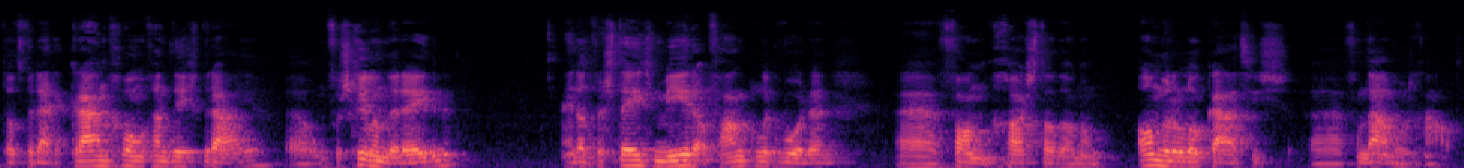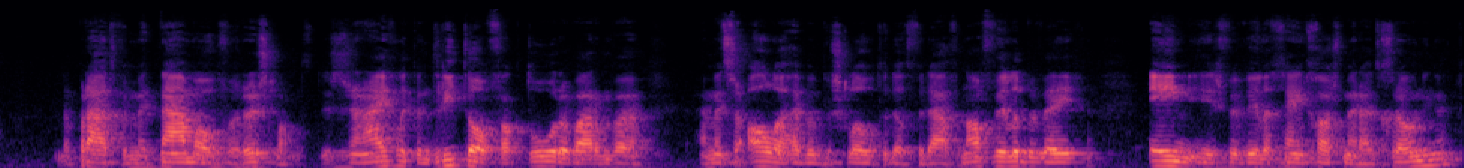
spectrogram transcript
dat we daar de kraan gewoon gaan dichtdraaien, om verschillende redenen. En dat we steeds meer afhankelijk worden van gas dat dan op andere locaties vandaan wordt gehaald. Dan praten we met name over Rusland. Dus er zijn eigenlijk een drietal factoren waarom we uh, met z'n allen hebben besloten dat we daar vanaf willen bewegen. Eén is, we willen geen gas meer uit Groningen.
